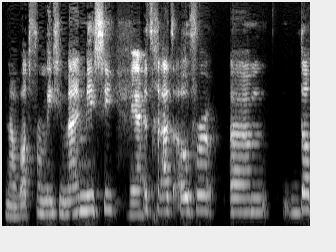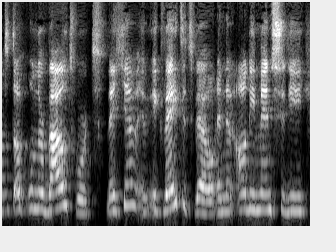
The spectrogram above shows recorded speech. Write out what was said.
Nou, wat voor missie? Mijn missie. Ja. Het gaat over ehm, dat het ook onderbouwd wordt. Weet je, ik weet het wel. En al die mensen die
